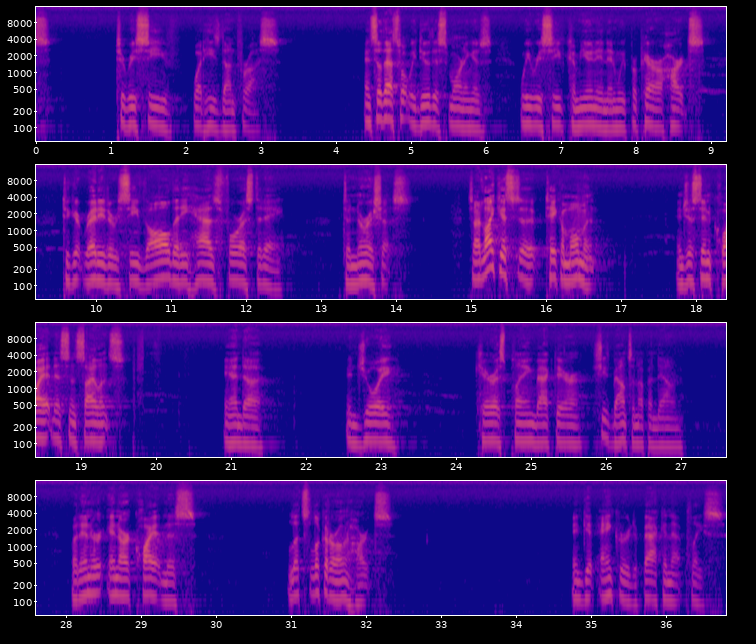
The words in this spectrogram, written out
to receive what he's done for us. And so that's what we do this morning is we receive communion and we prepare our hearts to get ready to receive all that he has for us today to nourish us. So I'd like us to take a moment and just in quietness and silence and uh, enjoy Karis playing back there. She's bouncing up and down. But in, her, in our quietness, let's look at our own hearts and get anchored back in that place.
